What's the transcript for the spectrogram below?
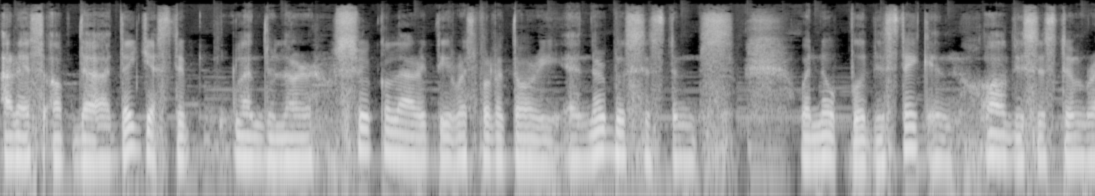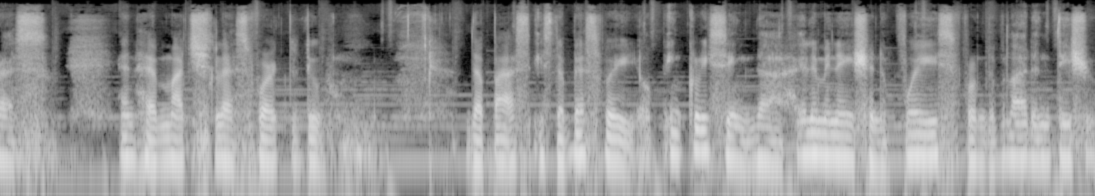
A rest of the digestive, glandular, circulatory, respiratory, and nervous systems. When no food is taken, all the system rests and have much less work to do. The fast is the best way of increasing the elimination of waste from the blood and tissue.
